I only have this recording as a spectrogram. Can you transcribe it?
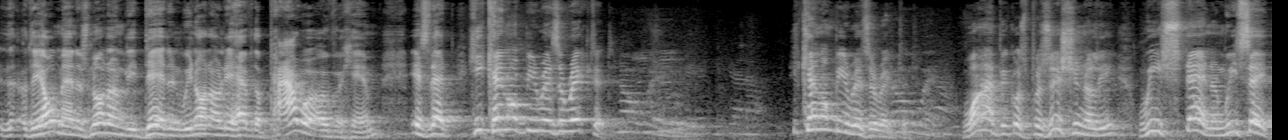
the, the old man is not only dead and we not only have the power over him, is that he cannot be resurrected. No he cannot be resurrected. Why? Because positionally, we stand and we say,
